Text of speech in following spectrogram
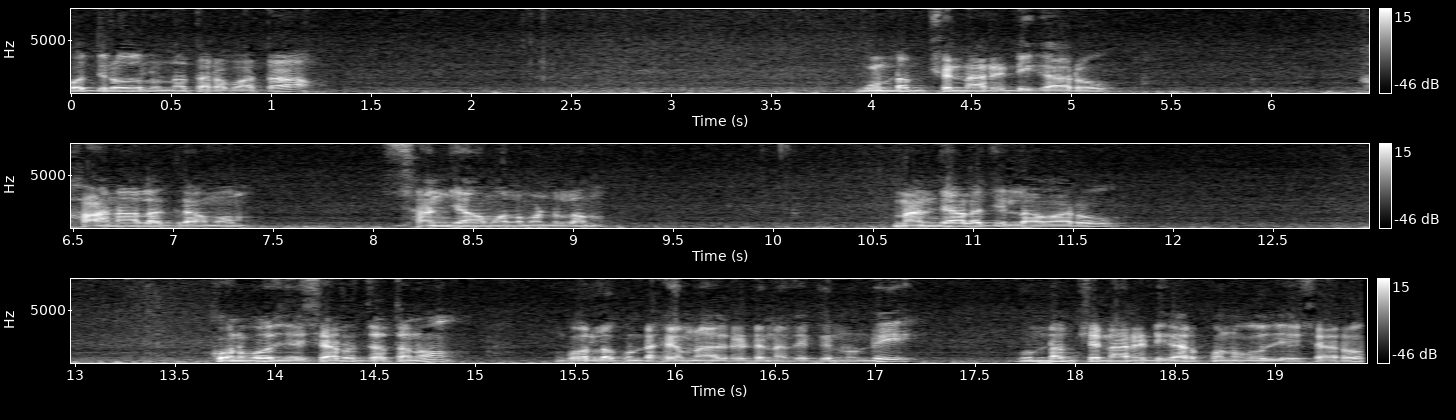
కొద్ది రోజులు ఉన్న తర్వాత గుండం చెన్నారెడ్డి గారు ఖానాల గ్రామం సంజామల మండలం నంద్యాల జిల్లా వారు కొనుగోలు చేశారు. జతను గోర్లకుంట హేమనాథ్ రెడ్డి అన్న దగ్గర నుండి గుండం చెన్నారెడ్డి గారు కొనుగోలు చేశారు.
